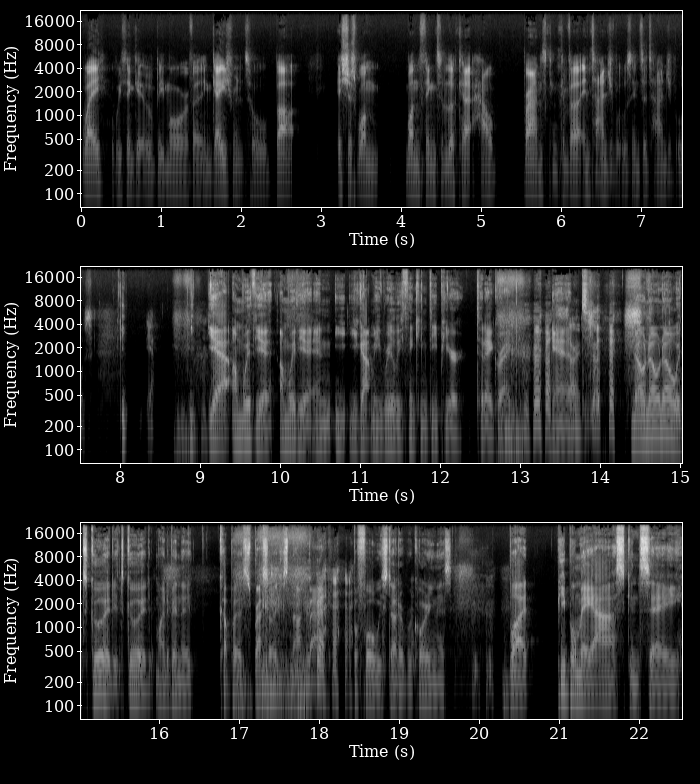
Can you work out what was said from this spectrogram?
way. We think it will be more of an engagement tool, but it's just one one thing to look at how brands can convert intangibles into tangibles. Yeah. Yeah, I'm with you. I'm with you. And y- you got me really thinking deep here today, Greg. And no, no, no, it's good. It's good. It might have been the cup of espresso I just knocked back before we started recording this. But people may ask and say,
